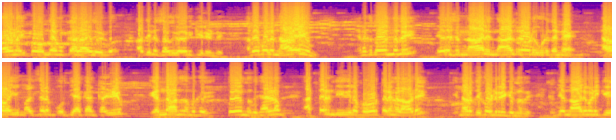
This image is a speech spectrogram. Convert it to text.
കാരണം ഇപ്പൊ ഒന്നേ മുക്കാലായതേ ഉള്ളൂ. അതിന് സൗകര്യം ഒരുക്കിയിട്ടുണ്ട്. അതേപോലെ നാളെയും എനിക്ക് തോന്നുന്നത് ഏകദേശം നാല് നാലരയോട് കൂടി തന്നെ നാളെ ഈ മത്സരം പൂർത്തിയാക്കാൻ കഴിയും എന്നാണ് നമുക്ക് തോന്നുന്നത്. കാരണം അത്തരം രീതിയിലെ പ്രവർത്തനങ്ങളാണ് നടത്തിക്കൊണ്ടിരിക്കുന്നത്. കൃത്യം നാല് മണിക്ക്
